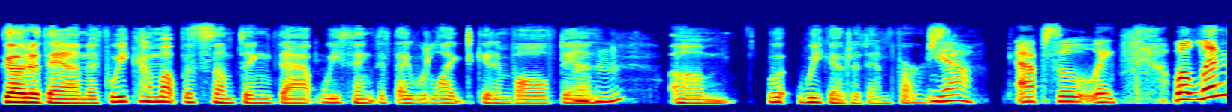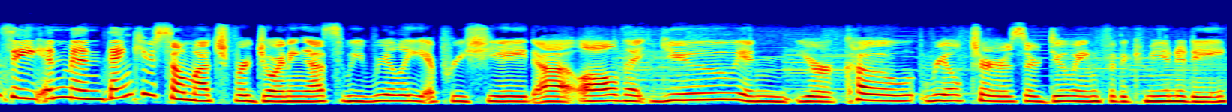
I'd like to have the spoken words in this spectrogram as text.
go to them if we come up with something that we think that they would like to get involved in. Mhm. Um, we go to them first. Yeah, absolutely. Well, Lindsey Inman, thank you so much for joining us. We really appreciate uh, all that you and your co realtors are doing for the community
